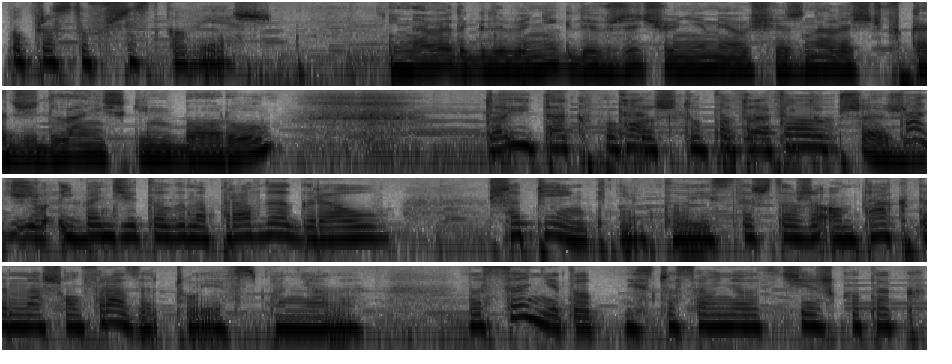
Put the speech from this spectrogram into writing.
po prostu wszystko wiesz. I nawet gdyby nigdy w życiu nie miał się znaleźć w kadzidlańskim boru, to i tak po tak, prostu to, potrafi to, to przeżyć. Tak, i, i będzie to naprawdę grał przepięknie. To jest też to, że on tak tę naszą frazę czuje wspaniale. Na scenie to jest czasami nawet ciężko tak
